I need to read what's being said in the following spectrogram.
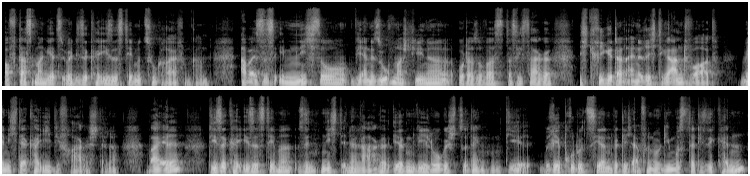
auf das man jetzt über diese KI-Systeme zugreifen kann. Aber es ist eben nicht so wie eine Suchmaschine oder sowas, dass ich sage, ich kriege dann eine richtige Antwort wenn ich der KI die Frage stelle. Weil diese KI-Systeme sind nicht in der Lage, irgendwie logisch zu denken. Die reproduzieren wirklich einfach nur die Muster, die sie kennen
